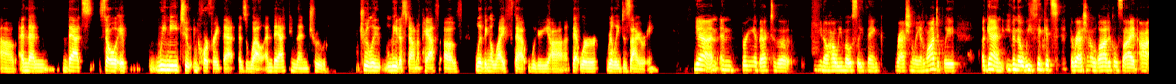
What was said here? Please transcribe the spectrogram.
uh, and then that's so if we need to incorporate that as well and that can then truly truly lead us down a path of living a life that we uh, that we're really desiring. Yeah and and bringing it back to the you know how we mostly think rationally and logically again even though we think it's the rational logical side uh,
